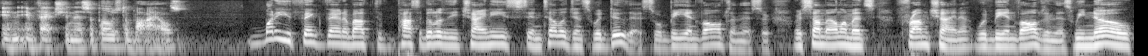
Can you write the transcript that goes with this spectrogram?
in infection as opposed to vials. What do you think then about the possibility Chinese intelligence would do this or be involved in this, or, or some elements from China would be involved in this? We know,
